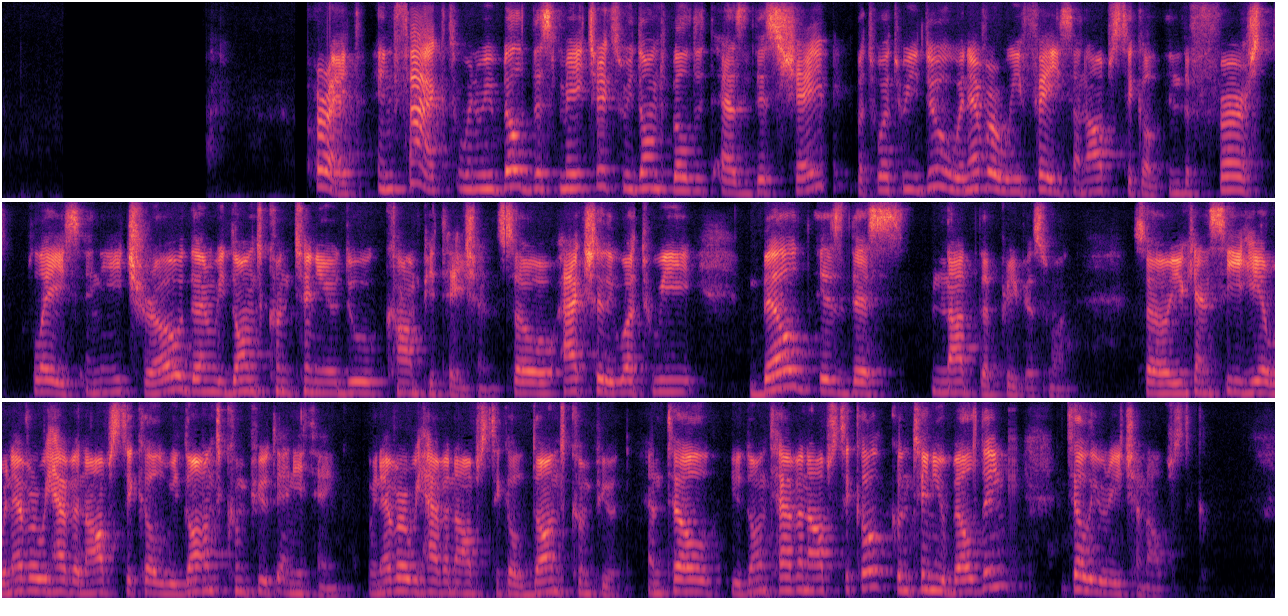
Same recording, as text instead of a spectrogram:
All right, in fact, when we build this matrix, we don't build it as this shape, but what we do whenever we face an obstacle in the first place in each row, then we don't continue do computation. So actually what we build is this, not the previous one. So you can see here, whenever we have an obstacle, we don't compute anything. Whenever we have an obstacle, don't compute. Until you don't have an obstacle, continue building until you reach an obstacle.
